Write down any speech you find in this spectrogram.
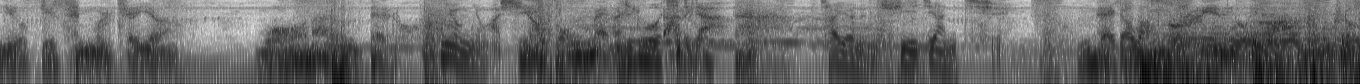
육지 생물체여 원하는 대로 명령하시오. 동맹을 이루어지리라. 자연은 쉬지 않지. 내가 왔소. 인도여 그렇군.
